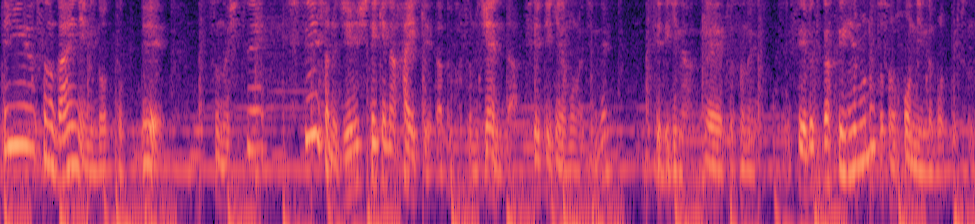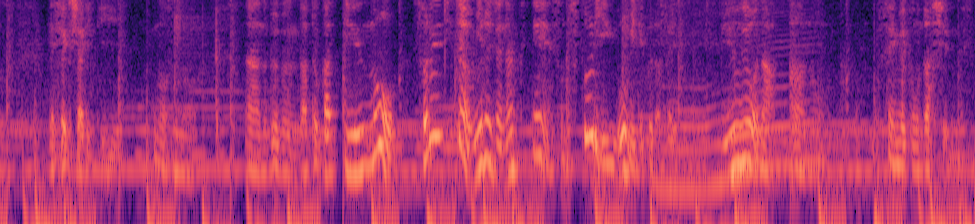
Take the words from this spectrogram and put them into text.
ていうその概念にのっとってその出演出演者の人種的な背景だとかそのジェンダー性的なものですよね。性的な、えー、とその生物学的なものとその本人の持ってるそのえセクシャリティのそのあの部分だとかっていうのをそれ自体を見るんじゃなくてそのストーリーを見てくださいというようなあの声明文を出してるんです。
